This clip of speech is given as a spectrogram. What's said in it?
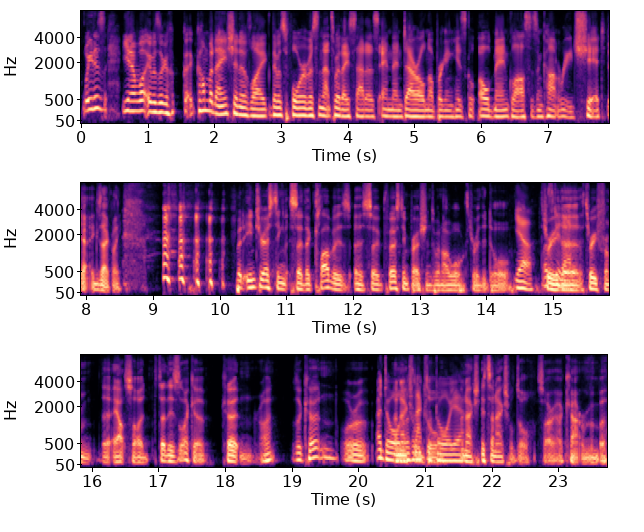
we just, you know what? It was a c- combination of like, there was four of us and that's where they sat us. And then Daryl not bringing his gl- old man glasses and can't read shit. Yeah, exactly. but interesting. So the club is uh, so first impressions when I walked through the door. Yeah, through the that. through from the outside. So there's like a curtain, right? Was it a curtain or a A door. There was an actual door, yeah. An act- it's an actual door. Sorry, I can't remember.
